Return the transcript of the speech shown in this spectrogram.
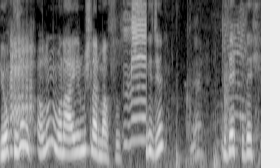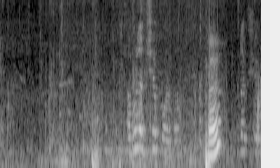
Yok kızım olur mu bunu ayırmışlar maksus. Gideceksin. Ne? Gidek gidek. Ha burada bir şey yok bu arada. He? Burada bir şey yok.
